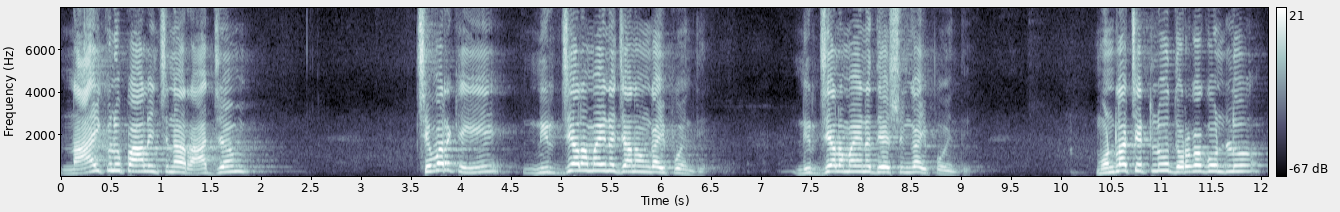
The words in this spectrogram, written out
నాయకులు పాలించిన రాజ్యం చివరికి నిర్జలమైన జనంగా అయిపోయింది. నిర్జలమైన దేశంగా అయిపోయింది. ముండ్ల చెట్లు దుర్గగొండ్లు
